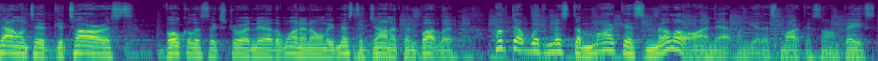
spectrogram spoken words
Talented guitarist, vocalist extraordinaire, the one and only Mr. Jonathan Butler, hooked up with Mr. Marcus Miller on that one. Yeah, that's Marcus on bass.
